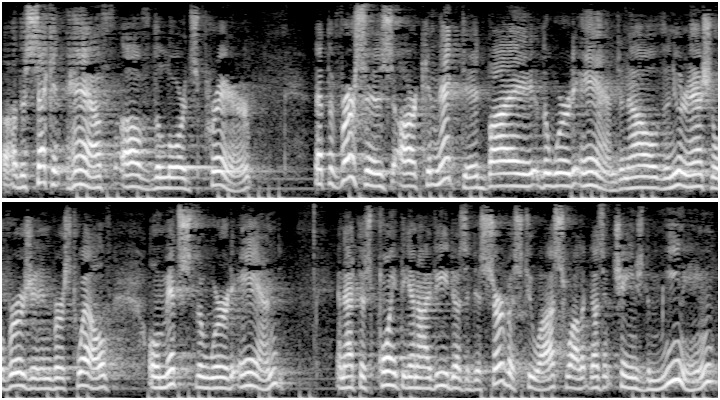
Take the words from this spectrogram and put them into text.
uh, the second half of the Lord's Prayer, that the verses are connected by the word and. Now, the New International Version in verse 12 omits the word and. And at this point, the NIV does a disservice to us while it doesn't change the meaning.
